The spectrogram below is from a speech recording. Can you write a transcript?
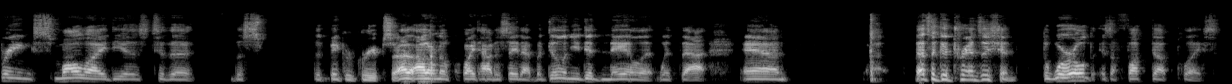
bringing small ideas to the the the bigger groups. I, I don't know quite how to say that but dylan you did nail it with that. And that's a good transition. The world is a fucked up place.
